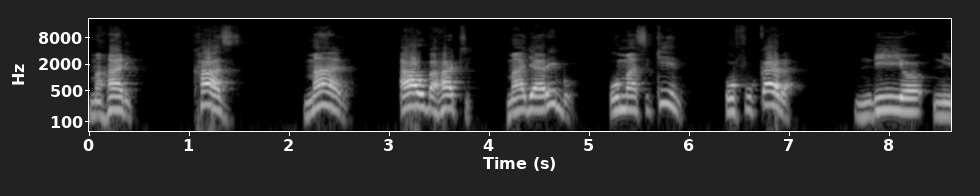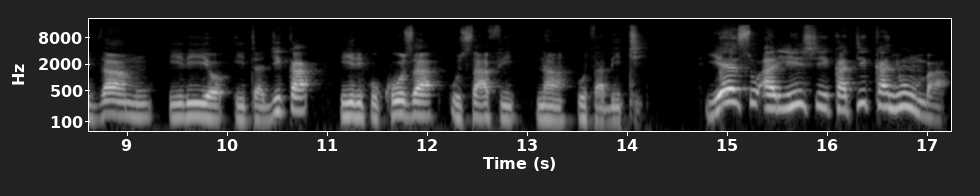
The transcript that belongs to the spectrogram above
mahali kazi mali au bahati majaribu umasikini ufukara ndiyo nidhamu iliyohitajika ili kukuza usafi na uthabiti. Yesu aliishi katika nyumba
